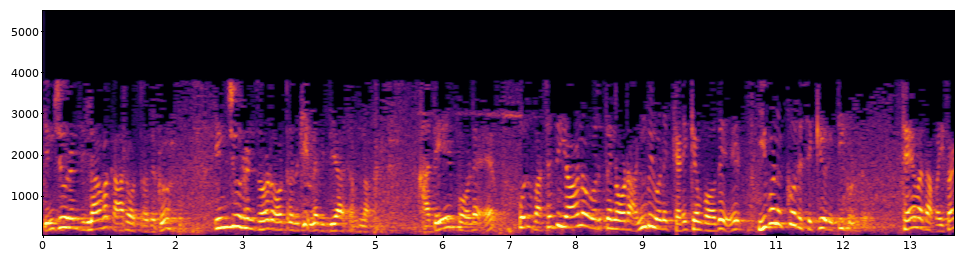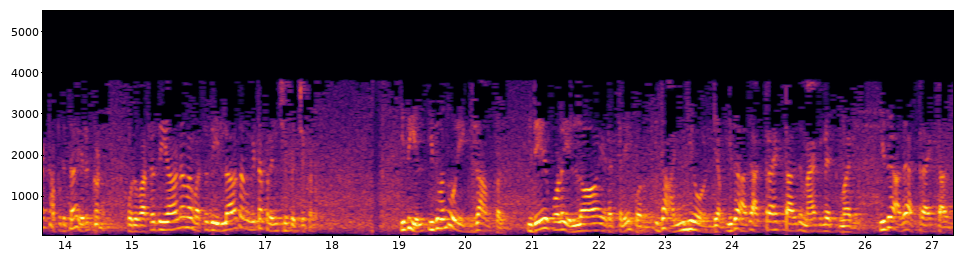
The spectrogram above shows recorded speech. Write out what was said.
இன்சூரன்ஸ் இல்லாம கார் ஓட்டுறதுக்கும் இன்சூரன்ஸோட ஓட்டுறதுக்கு என்ன வித்தியாசம்னா அதே போல ஒரு வசதியான ஒருத்தனோட அன்பு இவனுக்கு கிடைக்கும் போது இவனுக்கு ஒரு செக்யூரிட்டி கொடுக்கும். தேவைதான். பை ஃபேக்ட் அப்படித்தான் இருக்கணும். ஒரு வசதியானவன் வசதி இல்லாதவங்க கிட்ட ஃப்ரெண்ட்ஷிப் வச்சுக்கணும். இது இது வந்து ஒரு எக்ஸாம்பிள் இதே போல எல்லா இடத்துலயும் போறோம் இது அந்யோன்யம் இது அது அட்ராக்ட் ஆகுது மேக்னெட் மாதிரி. இது அது அட்ராக்ட் ஆகுது.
